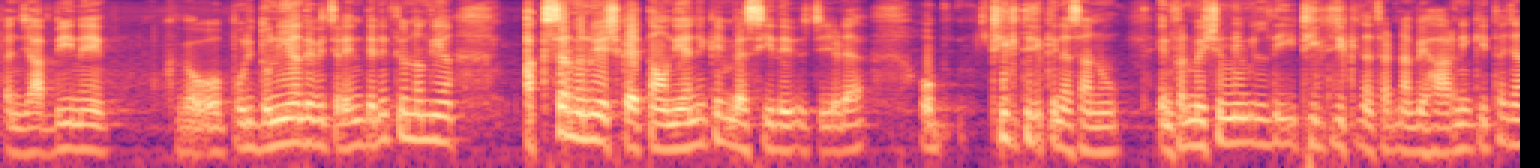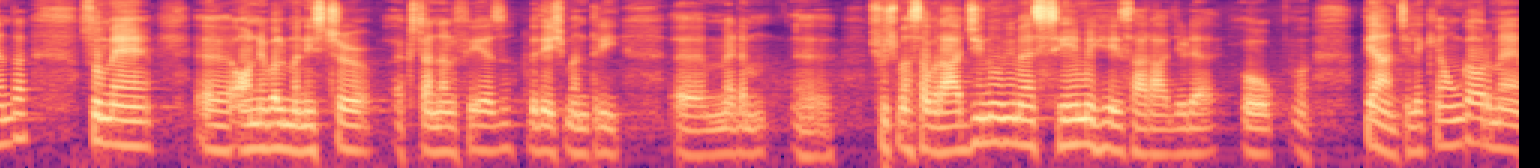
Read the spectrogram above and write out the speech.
ਪੰਜਾਬੀ ਨੇ, ਉਹ ਪੂਰੀ ਦੁਨੀਆ ਦੇ ਵਿੱਚ ਰਹਿੰਦੇ ਨੇ ਤੇ ਉਹਨਾਂ ਦੀਆਂ ਅਕਸਰ ਮੈਨੂੰ ਇਹ ਸ਼ਿਕਾਇਤਾਂ ਆਉਂਦੀਆਂ ਨੇ ਕਿ ਐਮਬੈਸੀ ਦੇ ਵਿੱਚ ਜਿਹੜਾ ਉਹ ਠੀਕ ਤਰੀਕੇ ਨਾਲ ਸਾਨੂੰ ਇਨਫੋਰਮੇਸ਼ਨ ਨਹੀਂ ਮਿਲਦੀ, ਠੀਕ ਤਰੀਕੇ ਨਾਲ ਸਾਡੇ ਨਾਲ ਵਿਹਾਰ ਨਹੀਂ ਕੀਤਾ ਜਾਂਦਾ। ਸੋ ਮੈਂ ਆਨਰੇਬਲ ਮਿਨਿਸਟਰ ਐਕਸਟਰਨਲ ਅਫੇਅਰਸ ਵਿਦੇਸ਼ ਮੰਤਰੀ ਮੈਡਮ ਸੁਸ਼ਮਾ ਸਵਰਾਜ ਜੀ ਨੂੰ ਵੀ ਮੈਂ ਸੇਮ ਇਹ ਸਾਰਾ ਜਿਹੜਾ ਉਹ ਧਿਆਨ ਚ ਲੈ ਕੇ ਆਉਂਗਾ ਔਰ ਮੈਂ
